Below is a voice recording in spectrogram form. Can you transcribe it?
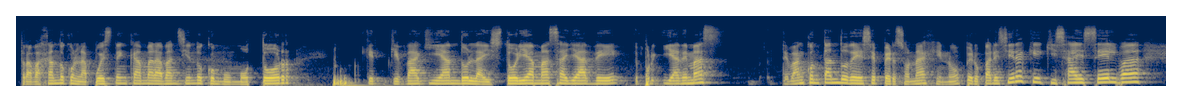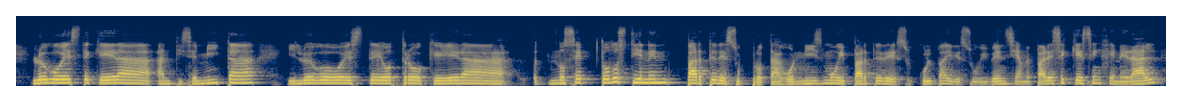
trabajando con la puesta en cámara van siendo como motor que, va guiando la historia más allá de... Y además te van contando de ese personaje, ¿no? Pero pareciera que quizá es Elba, luego este que era antisemita y luego este otro que era, no sé, todos tienen parte de su protagonismo y parte de su culpa y de su vivencia. Me parece que es en general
